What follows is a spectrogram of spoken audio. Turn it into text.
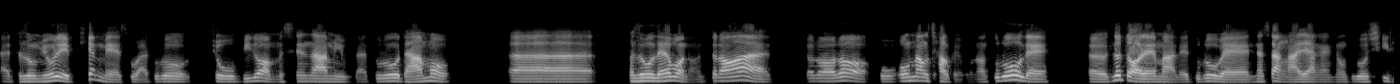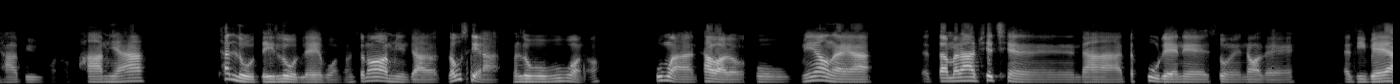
အဲဒီလိုမျိုးတွေဖြစ်မယ်ဆိုတာသူတို့ကြိုပြီးတော့မစင်စားမိဘူးလားသူတို့ဒါမှမဟုတ်အာဘယ်လိုလဲပေါ့နော်ကျွန်တော်ကတော်တော်တော့ဟိုအုံနောက်6တယ်ပေါ့နော်သူတို့လည်းအဲလွတ်တော်ထဲမှာလည်းသူတို့ပဲ25ရာခိုင်နှုန်းသူတို့ရှိထားပြီးပေါ့နော်ဘာများ ထက်လို့သေးလို့လဲပေါ့နော်ကျွန်တော်အမြင်ကြတော့လုံးเสียမလိုဘူးပေါ့နော်ဥမာထားပါတော့ဟိုမင်းအောင်လိုင်ကတမရဖြစ်ချင်ဒါတခုတည်းနဲ့ဆိုရင်တော့လေဒီဘဲက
